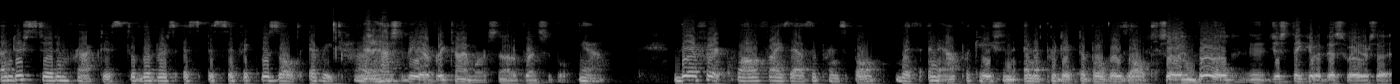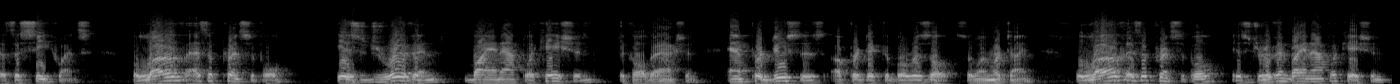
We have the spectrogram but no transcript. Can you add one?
understood and practiced, delivers a specific result every time. And it has to be every time or it's not a principle. Yeah. Therefore, it qualifies as a principle with an application and a predictable result. So in bold, just think of it this way: there's a it's a sequence. Love as a principle is driven by an application, the call to action, and produces a predictable result. So one more time: love as a principle is driven by an application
